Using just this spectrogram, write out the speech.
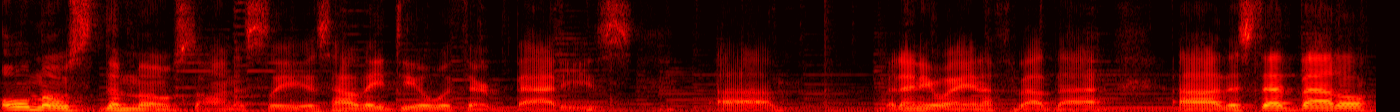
almost the most, honestly, is how they deal with their baddies. Uh, but anyway, enough about that. Uh, this death battle,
